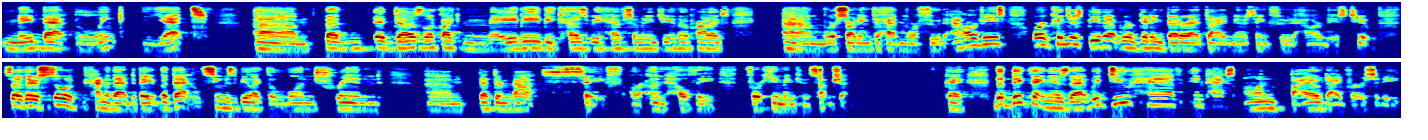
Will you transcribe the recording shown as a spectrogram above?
made that link yet. Um, but it does look like maybe because we have so many GMO products um, we're starting to have more food allergies, or it could just be that we're getting better at diagnosing food allergies too. So there's still kind of that debate, but that seems to be like the one trend um, that they're not safe or unhealthy for human consumption. Okay. The big thing is that we do have impacts on biodiversity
